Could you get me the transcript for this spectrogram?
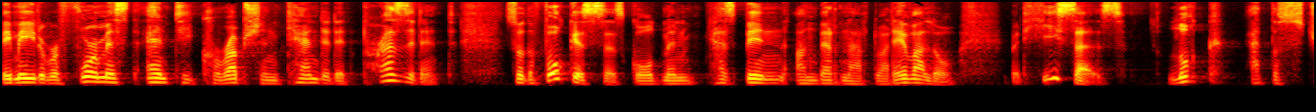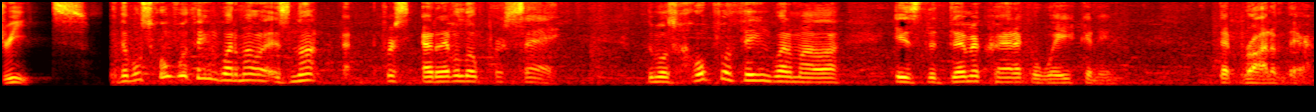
They made a reformist anti corruption candidate president. So the focus, says Goldman, has been on Bernardo Arevalo. But he says, look at the streets. The most hopeful thing in Guatemala is not per, Arevalo per se. The most hopeful thing in Guatemala is the democratic awakening that brought him there.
